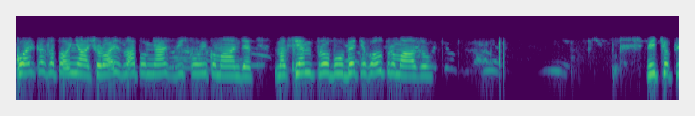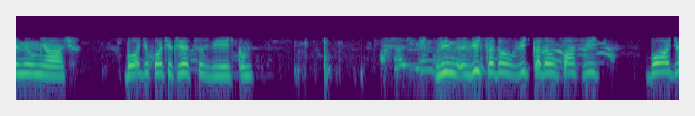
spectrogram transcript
Колька запав м'яч, Рой м'яч з військової команди. Максим пробував бити гол, промазав. Вітька приймів м'яч. Бодя хоче критися з Вітьком. Він Вітька дав, Вітька дав пас від Бодю.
